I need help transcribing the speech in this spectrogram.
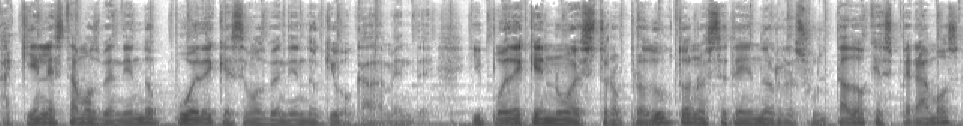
a quién le estamos vendiendo, puede que estemos vendiendo equivocadamente. Y puede que nuestro producto no esté teniendo el resultado que esperamos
